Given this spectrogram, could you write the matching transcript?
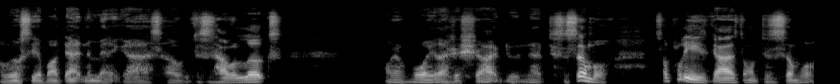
We'll see about that in a minute, guys. So this is how it looks. I want to avoid electric shock, do not disassemble. So please, guys, don't disassemble.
